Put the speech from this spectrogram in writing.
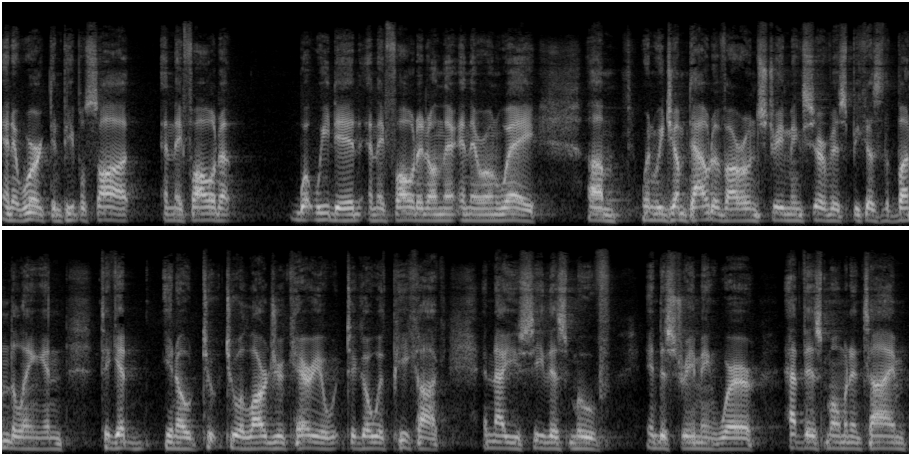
and it worked and people saw it and they followed up what we did and they followed it on their, in their own way. Um, when we jumped out of our own streaming service because the bundling and to get you know to, to a larger carrier to go with Peacock, and now you see this move into streaming where at this moment in time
